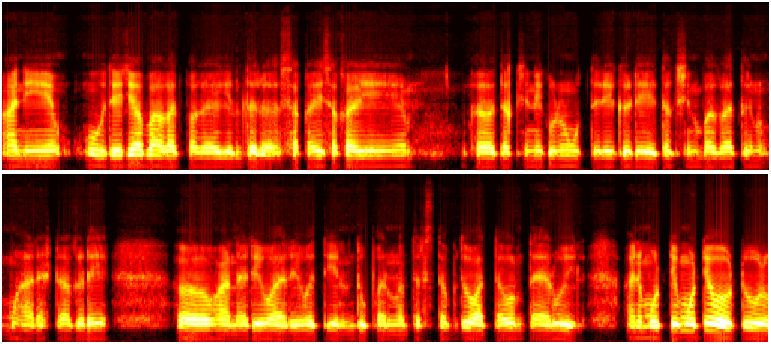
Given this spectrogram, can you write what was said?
आणि उद्याच्या भागात बघायला गेलं तर सकाळी सकाळी दक्षिणेकडून उत्तरेकडे दक्षिण भागातून महाराष्ट्राकडे वाहणारे वारे होतील. दुपारनंतर स्तब्ध वातावरण तयार होईल. आणि मोठे मोठे वाटोळ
